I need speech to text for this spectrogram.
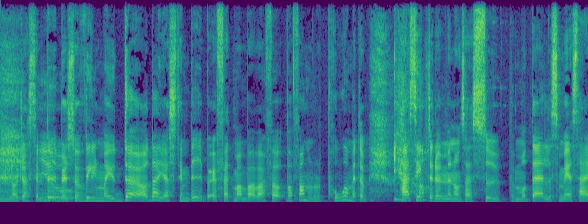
henne och Justin Jo. Bieber så vill man ju döda Justin Bieber för att man bara, varför, vad fan håller du på med? Typ? Här sitter du med någon så här supermodell som är så här,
